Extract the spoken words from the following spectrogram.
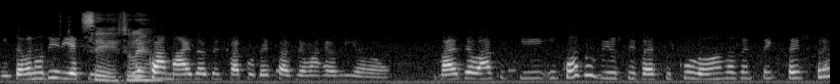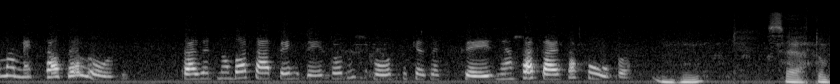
Então, eu não diria que certo, nunca mais a gente vai poder fazer uma reunião mas eu acho que enquanto o vírus estiver circulando, a gente tem que ser extremamente cauteloso. Para a gente não botar a perder todo o esforço que a gente fez em achatar essa curva. Uhum. Certo.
